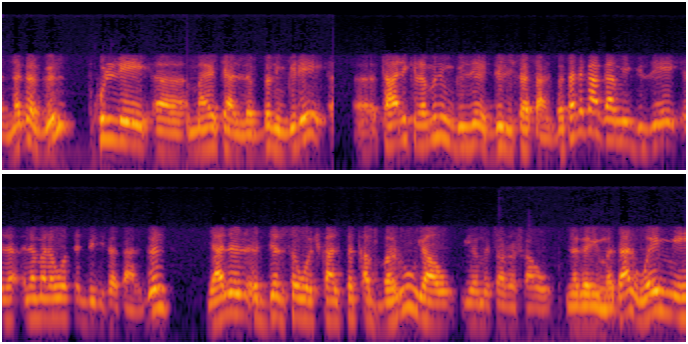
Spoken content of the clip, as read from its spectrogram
ነገር ግን ሁሌ ማየት ያለብን እንግዲህ ታሪክ ለምንም ጊዜ እድል ይሰጣል። በተደጋጋሚ ጊዜ ለመለወጥ እድል ይሰጣል። ግን ያንን እድል ሰዎች ካልተቀበሉ ያው የመጨረሻው ነገር ይመጣል። ወይም ይሄ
